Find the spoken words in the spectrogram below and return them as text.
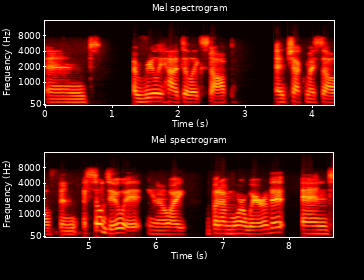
and I really had to like stop and check myself. And I still do it, you know, I, but I'm more aware of it. And,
